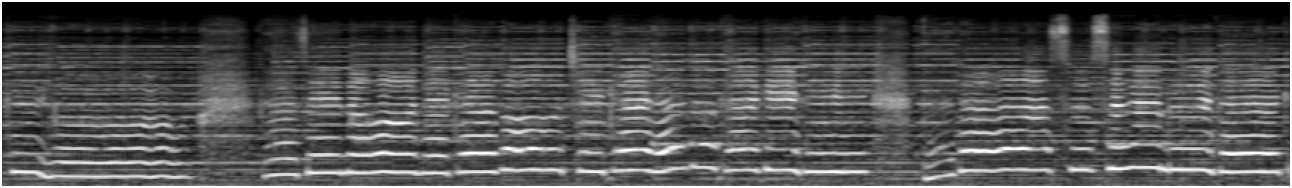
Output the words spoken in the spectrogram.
くよ風の中を力の限りただ進むだけ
